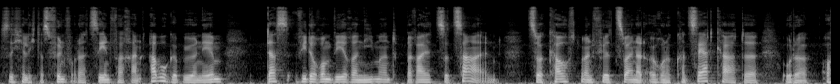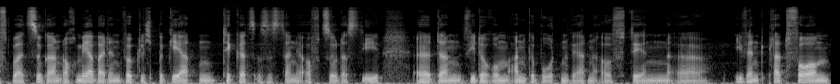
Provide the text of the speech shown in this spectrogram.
sicherlich das fünf- oder zehnfach an Abogebühr nehmen. Das wiederum wäre niemand bereit zu zahlen. Zwar kauft man für 200 Euro eine Konzertkarte oder oftmals sogar noch mehr bei den wirklich begehrten Tickets ist es dann ja oft so, dass die äh, dann wiederum angeboten werden auf den äh, Event-Plattformen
